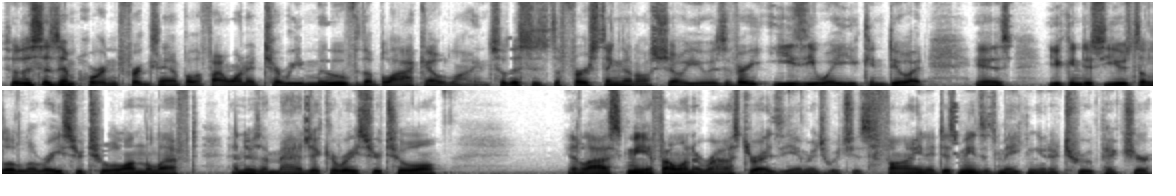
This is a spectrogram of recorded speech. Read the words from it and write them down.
So this is important, for example, if I wanted to remove the black outline. So this is the first thing that I'll show you is a very easy way you can do it is you can just use the little eraser tool on the left and there's a magic eraser tool. It'll ask me if I want to rasterize the image, which is fine. It just means it's making it a true picture.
